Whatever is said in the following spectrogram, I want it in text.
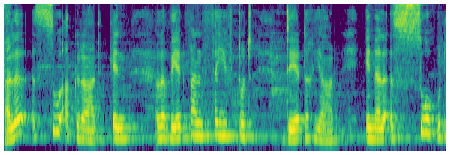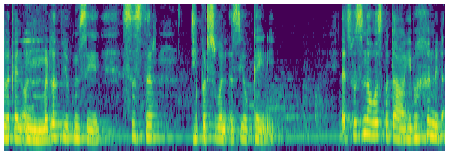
hulle is so akkuraat en hulle weet van 5 tot 30 jaar en hulle is so goed hulle kan onmiddellik vir jou kom sê, "Suster, die persoon is nie oké okay nie." Dit was in 'n hospitaal. Jy begin met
